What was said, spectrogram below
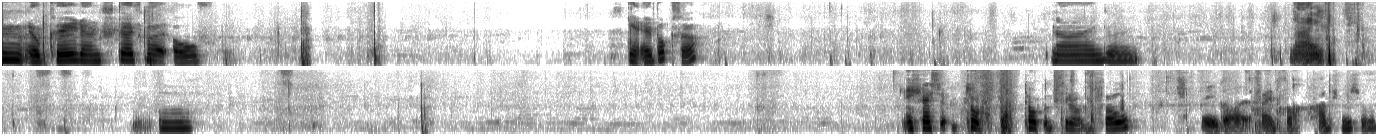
Okay, dann stell ich mal auf den L-Boxer. Nein, dann. Nein. Mm. Ich heiße Top, Top YV. Egal, einfach habe ich mich so.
